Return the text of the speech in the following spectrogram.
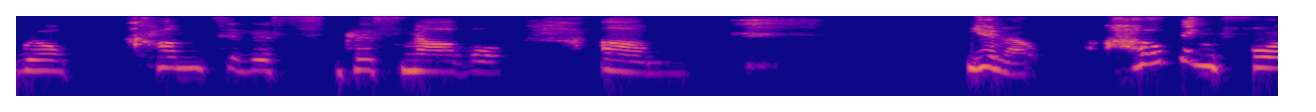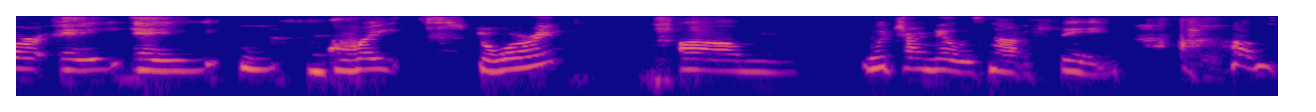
will come to this this novel, um, you know, hoping for a, a great story, um, which I know is not a theme. Um,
